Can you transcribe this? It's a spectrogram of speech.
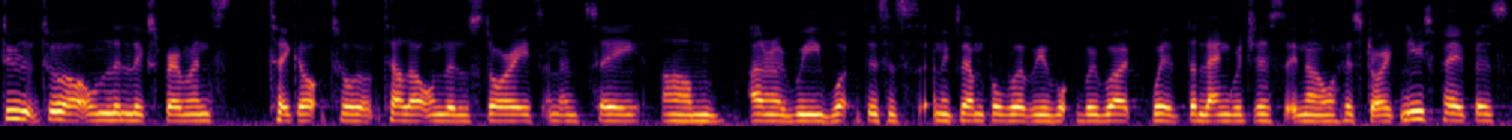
do, do our own little experiments, take out to tell our own little stories, and then say, um, I don't know, we this is an example where we we work with the languages in our historic newspapers.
